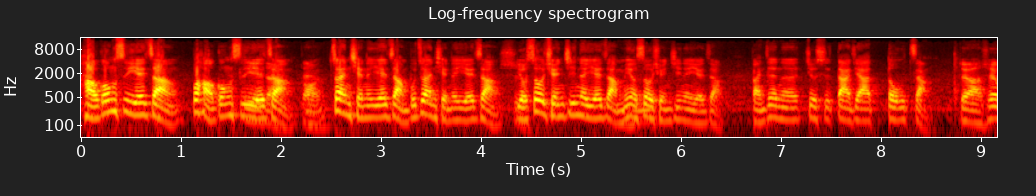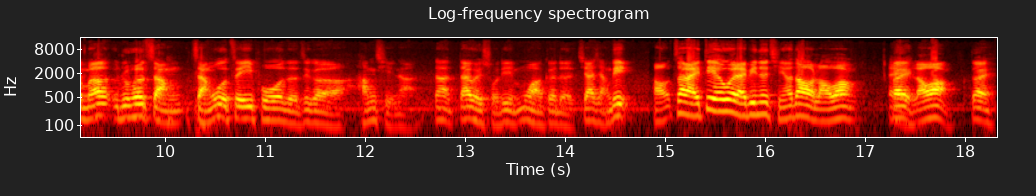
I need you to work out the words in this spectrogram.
好公司也涨，不好公司也涨，哦，赚钱的也涨，不赚钱的也涨，有授权金的也涨，没有授权金的也涨，反正呢就是大家都涨。对啊，所以我们要如何掌掌握这一波的这个行情啊？那待会锁定木瓦哥的加强錠。好，再来第二位来宾呢，请要到老汪。哎，老汪，对，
